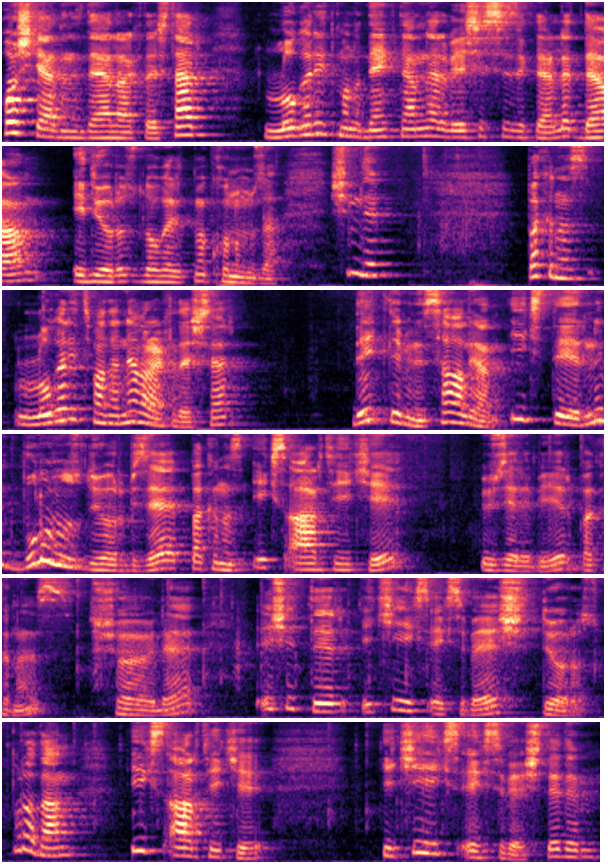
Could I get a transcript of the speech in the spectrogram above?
Hoş geldiniz değerli arkadaşlar. Logaritmalı denklemler ve eşitsizliklerle devam ediyoruz logaritma konumuza. Şimdi bakınız logaritmada ne var arkadaşlar? Denklemini sağlayan x değerini bulunuz diyor bize. Bakınız x artı 2 üzeri 1 bakınız şöyle eşittir 2x eksi 5 diyoruz. Buradan x artı 2 2x eksi 5 dedim.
